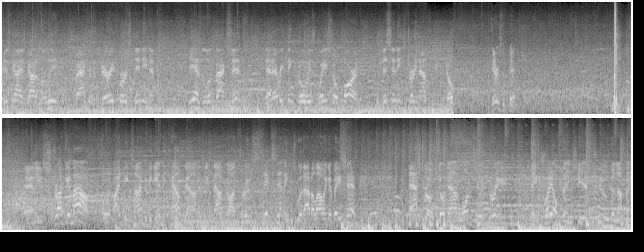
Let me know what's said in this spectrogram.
his guy's got him the lead back in the very first inning, and he hasn't looked back since. He's had everything go his way so far, and this inning's turning out to be nope. Here's the pitch. And he struck him out. So it might be time to begin the countdown as he's now gone through six innings without allowing a base hit. Astros go down one, two, three. They trail things here, two to nothing.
